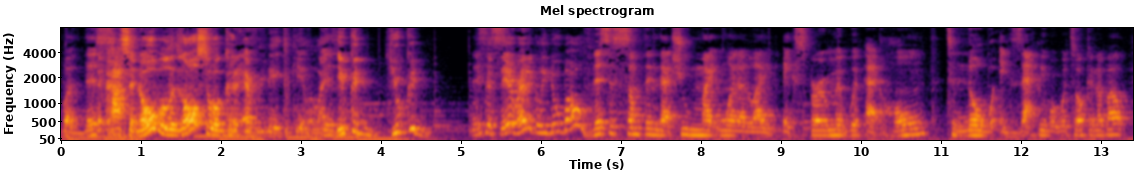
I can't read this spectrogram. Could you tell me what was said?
But the this Casa Noble is also a good everyday tequila. Like This- you could, you could, you could is theoretically do both. this is something that you might want to like experiment with at home to know what, exactly what we're talking about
